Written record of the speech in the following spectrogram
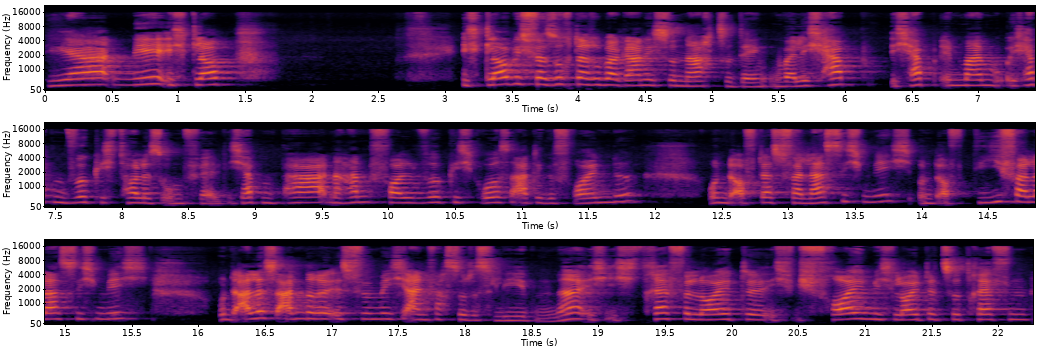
Ja, nee, ich glaube, ich glaube, ich versuche darüber gar nicht so nachzudenken, weil ich habe ich habe in meinem ich habe ein wirklich tolles Umfeld. Ich habe ein paar eine Handvoll wirklich großartige Freunde und auf das verlasse ich mich und auf die verlasse ich mich und alles andere ist für mich einfach so das Leben. Ne? Ich, ich treffe Leute, ich, ich freue mich, Leute zu treffen.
